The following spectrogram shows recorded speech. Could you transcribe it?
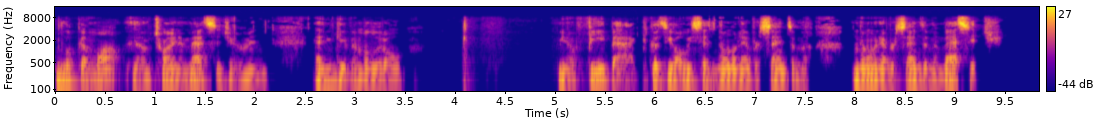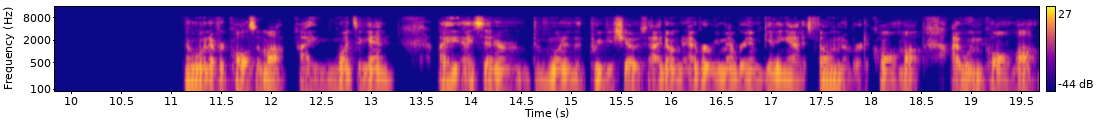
look him up, and I'm trying to message him and and give him a little, you know, feedback because he always says no one ever sends him a, no one ever sends him a message. No one ever calls him up. I once again, I, I said on one of the previous shows, I don't ever remember him giving out his phone number to call him up. I wouldn't call him up.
